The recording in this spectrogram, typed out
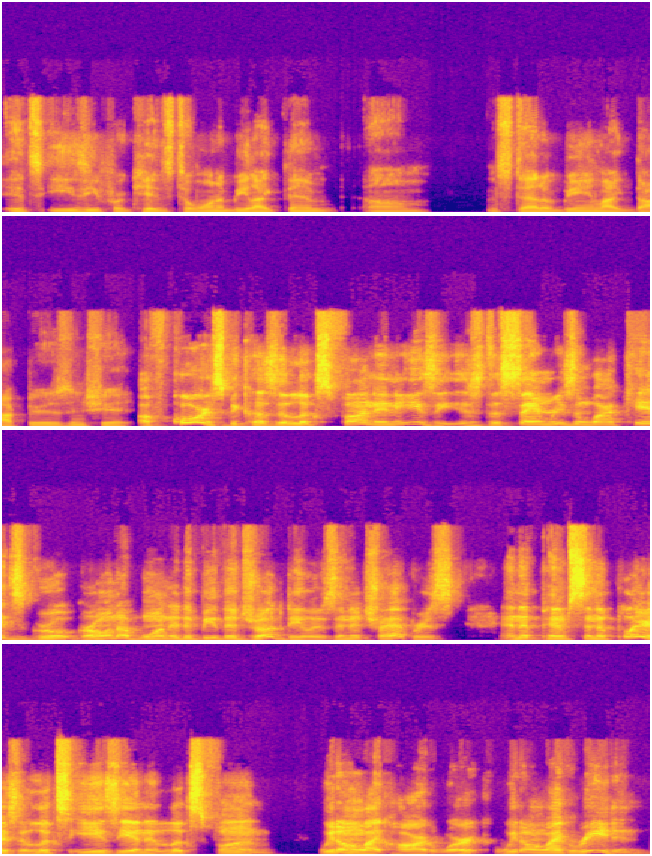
it's easy for kids to want to be like them um, instead of being like doctors and shit? Of course, because it looks fun and easy. It's the same reason why kids grew growing up wanted to be the drug dealers and the trappers and the pimps and the players. It looks easy and it looks fun. We don't like hard work. We don't like reading.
